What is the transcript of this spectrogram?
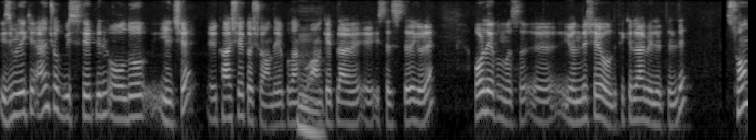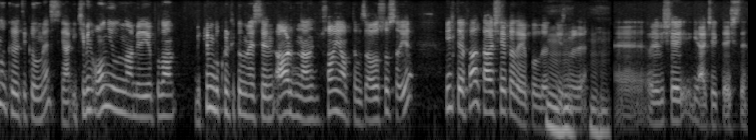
İzmir'deki en çok bisikletlerin olduğu ilçe e, Karşıyaka şu anda yapılan Hmm. bu anketler ve e, istatistiklere göre. Orada yapılması e, yönünde şey oldu. Fikirler belirtildi. Son Critical Mass yani 2010 yılından beri yapılan bütün bu Critical Mass'lerin ardından son yaptığımız Ağustos ayı ilk defa Karşıyaka'da yapıldı Hı hı. İzmir'de. Hı hı. Ee, öyle bir şey gerçekleşti.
